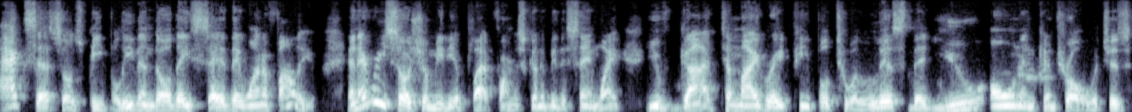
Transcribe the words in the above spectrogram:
access those people even though they say they want to follow you. And every social media platform is going to be the same way. You've got to migrate people to a list that you own and control which is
